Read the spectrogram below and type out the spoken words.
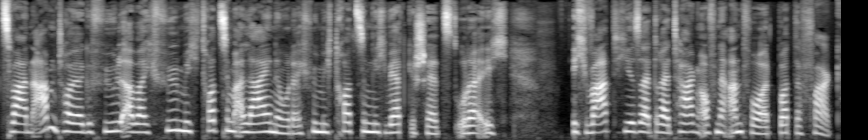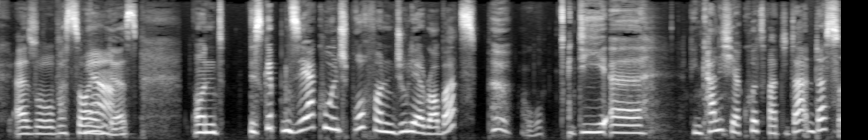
zwar ein Abenteuergefühl, aber ich fühle mich trotzdem alleine oder ich fühle mich trotzdem nicht wertgeschätzt oder ich ich warte hier seit drei Tagen auf eine Antwort. What the fuck? Also, was soll Ja. denn das? Und es gibt einen sehr coolen Spruch von Julia Roberts, die, äh, den kann ich ja kurz, warte, da, das,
